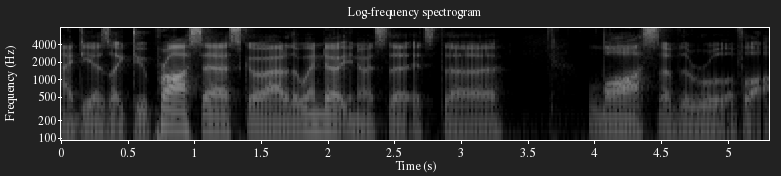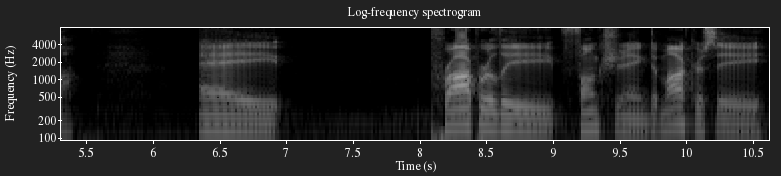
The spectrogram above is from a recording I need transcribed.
ideas like due process go out of the window. You know, it's the it's the loss of the rule of law. A properly functioning democracy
